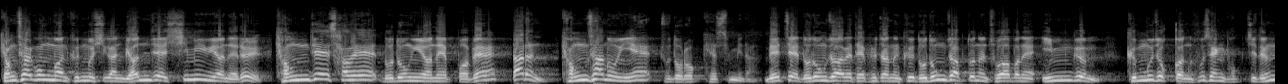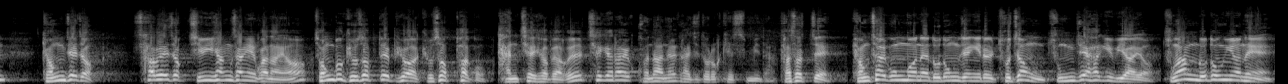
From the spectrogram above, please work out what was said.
경찰 공무원 근무 시간 면제 심의위원회를 경제사회 노동위원회법에 따른 경사노위에 두도록 했습니다. 넷째, 노동조합의 대표자는 그 노동조합 또는 조합원의 임금, 근무 조건, 후생 복지 등 경제적 사회적 지위 향상에 관하여 정부 교섭대표와 교섭하고 단체 협약을 체결할 권한을 가지도록 했습니다. 다섯째, 경찰 공무원의 노동쟁의를 조정, 중재하기 위하여 중앙노동위원회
